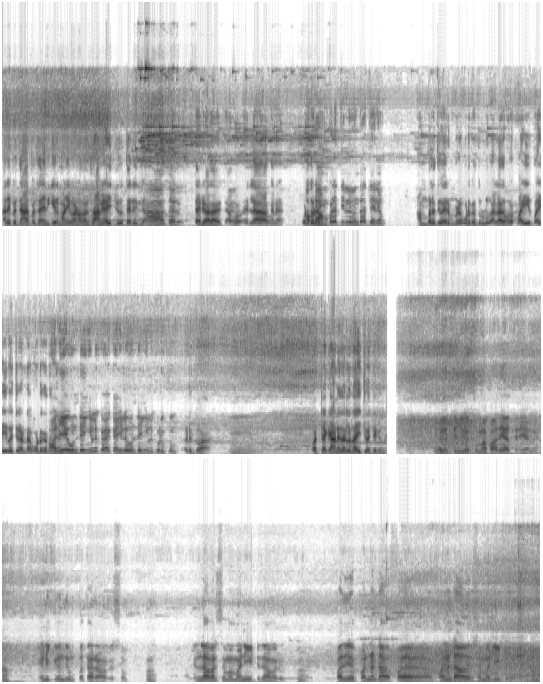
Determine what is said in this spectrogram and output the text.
അല്ല ഇപ്പൊ ഞാൻ ഇപ്പൊ എനിക്കൊരു മണി വേണമെന്ന് സ്വാമി അഴിച്ചു തരില്ല. ആ തരും. തരും അതാ. അപ്പൊ എല്ലാ അങ്ങനെ അമ്പലത്തിൽ എന്താ തരും. അമ്പലത്തിൽ വരുമ്പോഴേ കൊടുക്കത്തുള്ളൂ. അല്ലാതെ വഴി വഴി വെച്ച് കണ്ടാൽ കൊടുക്കത്തില്ല. വലിയ ഉണ്ടെങ്കിൽ ക- കയ്യിൽ ഉണ്ടെങ്കിൽ കൊടുക്കും. എടുക്കുക ഉം. ഒറ്റയ്ക്കാണ് ഇതെല്ലാം നയിച്ചു വെച്ചേക്കുന്നത്. இருபத்தஞ்சு வருஷமா பாத யாத்திரையான ஆ. எனக்கு வந்து முப்பத்தாறாம் வருஷம் ஆ. எல்லா வருஷமும் மணிட்டு தான் வரும் ஆ. பதி பன்னெண்டா ப பன்னெண்டாவது வருஷம் மணிட்டு வரும்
